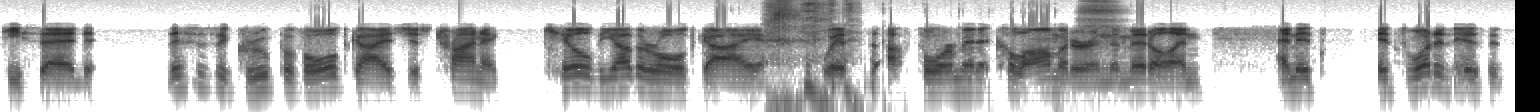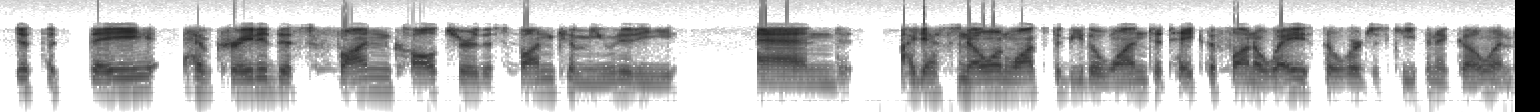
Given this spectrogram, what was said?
he said, "This is a group of old guys just trying to kill the other old guy with a four minute kilometer in the middle. And and it's it's what it is. It's just that they have created this fun culture this fun community and i guess no one wants to be the one to take the fun away so we're just keeping it going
